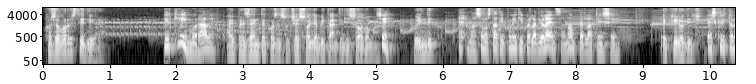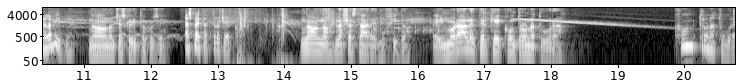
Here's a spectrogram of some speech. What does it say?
Cosa vorresti dire? Perché è immorale? Hai presente cosa è successo agli abitanti di Sodoma? Sì. Quindi? Eh, ma sono stati puniti per la violenza, non per l'atto in sé. E chi lo dice? È scritto nella Bibbia. No, non c'è scritto così. Aspetta, te lo cerco. No, no, lascia stare, mi fido. È immorale perché è contro natura. Contro natura.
